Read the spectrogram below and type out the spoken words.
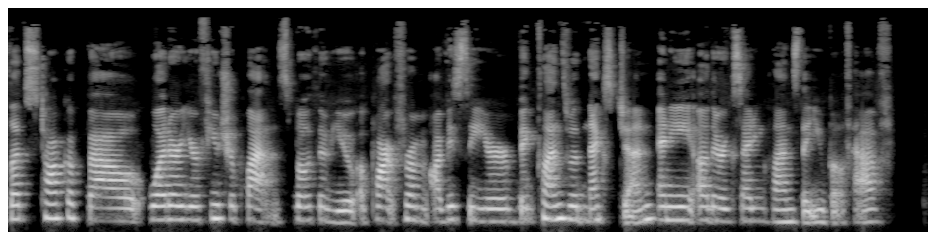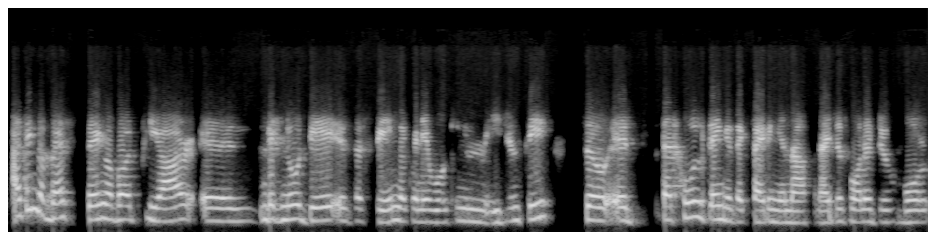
Let's talk about what are your future plans, both of you, apart from obviously your big plans with Next Gen. Any other exciting plans that you both have? I think the best thing about PR is like no day is the same, like when you're working in an agency. So it's that whole thing is exciting enough. And I just want to do more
